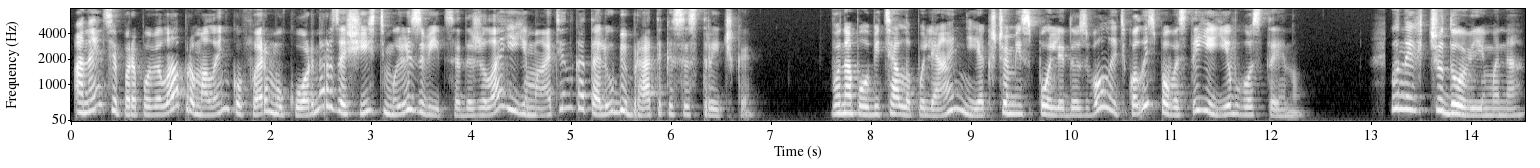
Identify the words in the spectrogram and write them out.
А Ненсі переповіла про маленьку ферму Корнер за шість миль звідси, де жила її матінка та любі братики-сестрички. Вона пообіцяла Поліанні, якщо міс Полі дозволить, колись повести її в гостину. У них чудові імена,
